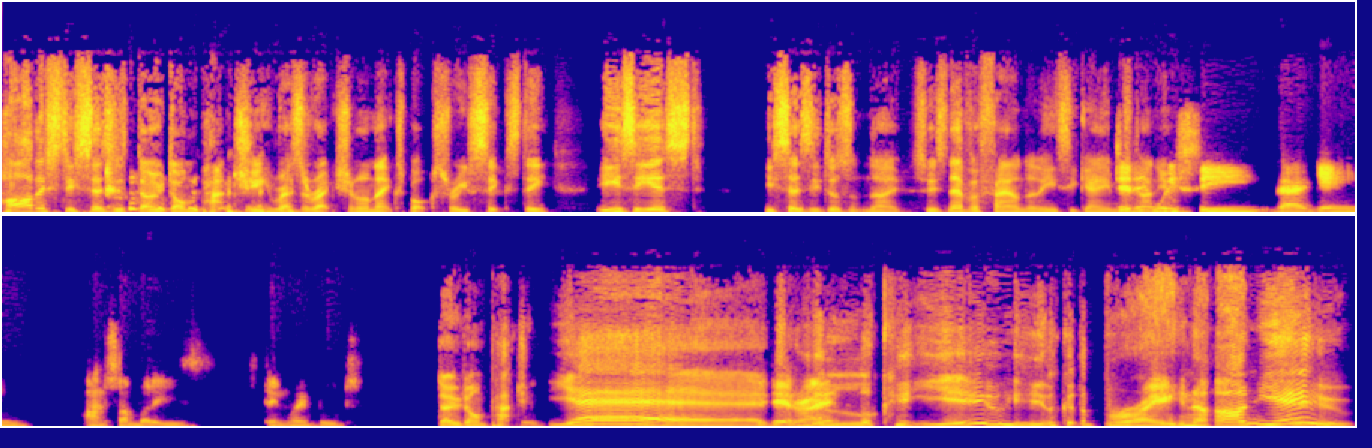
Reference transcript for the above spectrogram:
Hardest, he says, is DoDonPachi Resurrection on Xbox 360. Easiest, he says he doesn't know. So he's never found an easy game. Didn't we see that game on somebody's Stingray boots? DoDonPachi? Yeah. Did, right? Look at you. You look at the brain on you.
